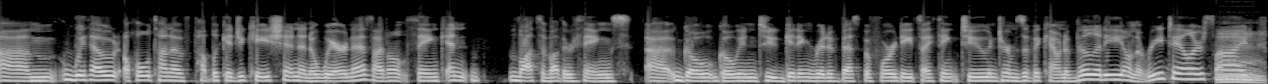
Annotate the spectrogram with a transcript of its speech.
um, without a whole ton of public education and awareness. I don't think, and lots of other things uh, go go into getting rid of best before dates. I think too, in terms of accountability on the retailer side. Mm.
